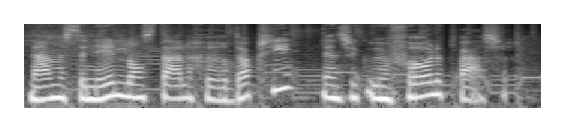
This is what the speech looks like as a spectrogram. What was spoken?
Namens de Nederlandstalige redactie wens ik u een vrolijk Pasen.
